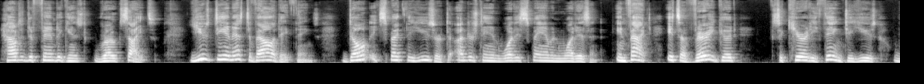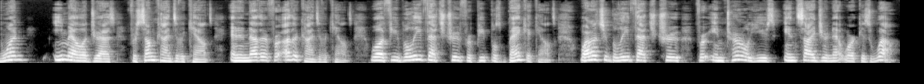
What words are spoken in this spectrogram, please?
how to defend against rogue sites. Use DNS to validate things. Don't expect the user to understand what is spam and what isn't. In fact, it's a very good security thing to use one email address for some kinds of accounts and another for other kinds of accounts. Well, if you believe that's true for people's bank accounts, why don't you believe that's true for internal use inside your network as well?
